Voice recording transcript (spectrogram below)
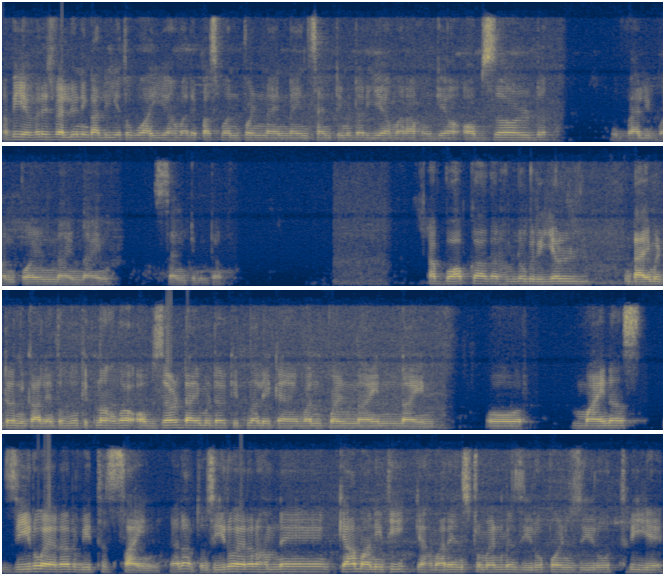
अभी एवरेज वैल्यू निकाली है तो वो आई है हमारे पास 1.99 सेंटीमीटर ये हमारा हो गया ऑब्ज़र्व वैल्यू 1.99 सेंटीमीटर। अब बॉब का अगर हम लोग रियल डायमीटर निकालें तो वो कितना होगा? ऑब्ज़र्व डायमीटर कितना लेके आए 1.99 और minus zero error with sign, है ना? तो ज़ीरो एरर हमने क्या मानी थी कि हमारे इंस्ट्रूमेंट में 0.03 है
